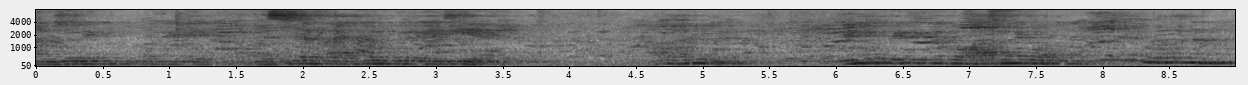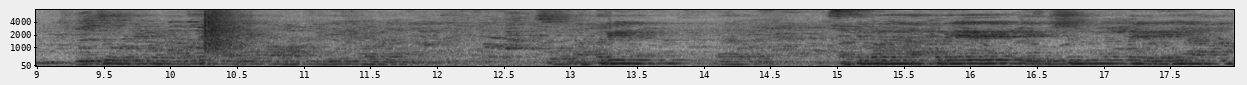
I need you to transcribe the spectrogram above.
മഞ്ചൂരി പറഞ്ഞിട്ട് ലിസ്റ്റിന്റെ ഫ്ലാറ്റിൽ വെയിറ്റ് ചെയ്യാൻ. ആ ആരുമില്ല വീണ്ടും വന്നു വിളിച്ചു നോക്കിയപ്പോൾ അവിടെ സോ അത്രയും സത്യം പറഞ്ഞാൽ അത്രയേറെ ടെൻഷനുകളുടെ ഇടയിലാണ്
